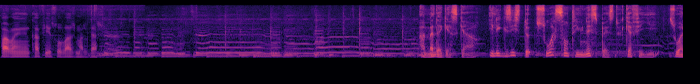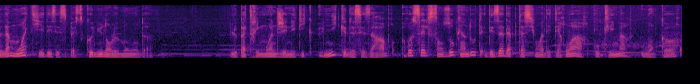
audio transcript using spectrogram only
par un café sauvage malgache. À Madagascar, il existe 61 espèces de caféiers, soit la moitié des espèces connues dans le monde. Le patrimoine génétique unique de ces arbres recèle sans aucun doute des adaptations à des terroirs, au climat ou encore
